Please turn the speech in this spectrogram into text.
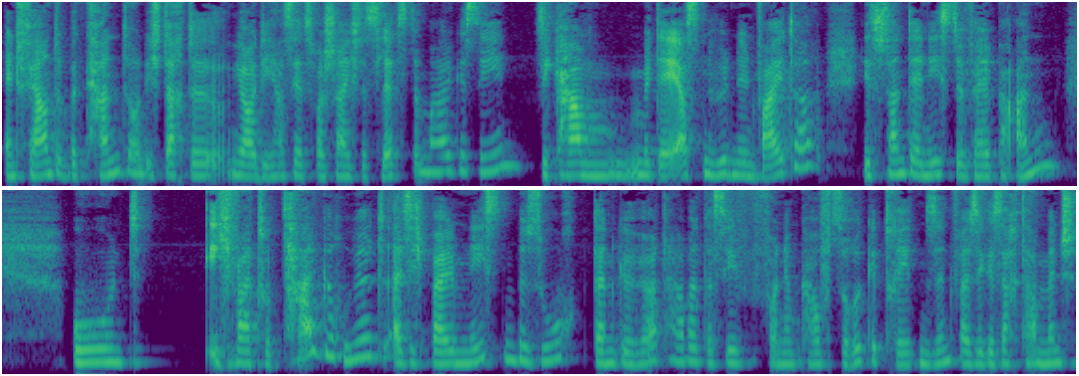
entfernte Bekannte. Und ich dachte, ja, die hast du jetzt wahrscheinlich das letzte Mal gesehen. Sie kam mit der ersten Hündin weiter. Jetzt stand der nächste Welpe an. Und ich war total gerührt, als ich beim nächsten Besuch dann gehört habe, dass sie von dem Kauf zurückgetreten sind, weil sie gesagt haben, Mensch,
